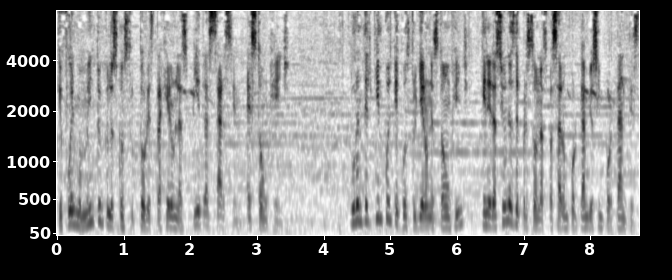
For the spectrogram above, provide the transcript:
que fue el momento en que los constructores trajeron las piedras Sarsen a Stonehenge. Durante el tiempo en que construyeron Stonehenge, generaciones de personas pasaron por cambios importantes,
